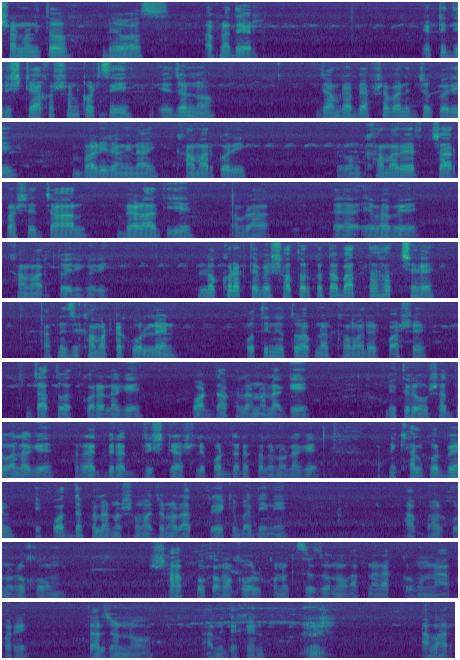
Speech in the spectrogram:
সম্মানিত ভিওয়াস আপনাদের একটি দৃষ্টি আকর্ষণ করছি এজন্য যে আমরা ব্যবসা বাণিজ্য করি বাড়ির আঙিনায় খামার করি এবং খামারের চারপাশে জাল, বেড়া দিয়ে আমরা এভাবে খামার তৈরি করি। লক্ষ্য রাখতে হবে, সতর্কতা বার্তা হচ্ছে, আপনি যে খামারটা করলেন, প্রতিনিয়ত আপনার খামারের পাশে যাতায়াত করা লাগে পর্দা ফেলানো লাগে, ভিতরে ঔষধ দেওয়া লাগে, রাত বেরাত বৃষ্টি আসলে পর্দাটা ফেলানো লাগে। আপনি খেয়াল করবেন, এই পর্দা ফেলানোর সময় যেন রাত্রে কিংবা দিনে আপনার কোনো রকম সাপ, পোকামাকড় কোনো কিছু যেন আপনার আক্রমণ না করে। তার জন্য আমি দেখেন, আমার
